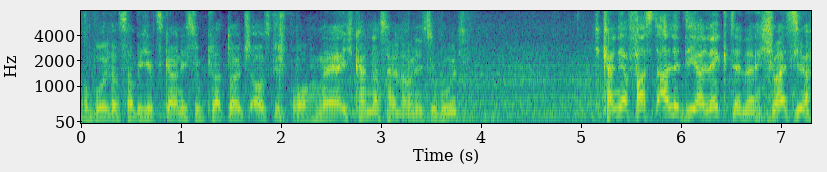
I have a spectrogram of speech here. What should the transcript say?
Obwohl, das habe ich jetzt gar nicht so plattdeutsch ausgesprochen. Naja, ich kann das halt auch nicht so gut. Ich kann ja fast alle Dialekte, ne? Ich weiß ja,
